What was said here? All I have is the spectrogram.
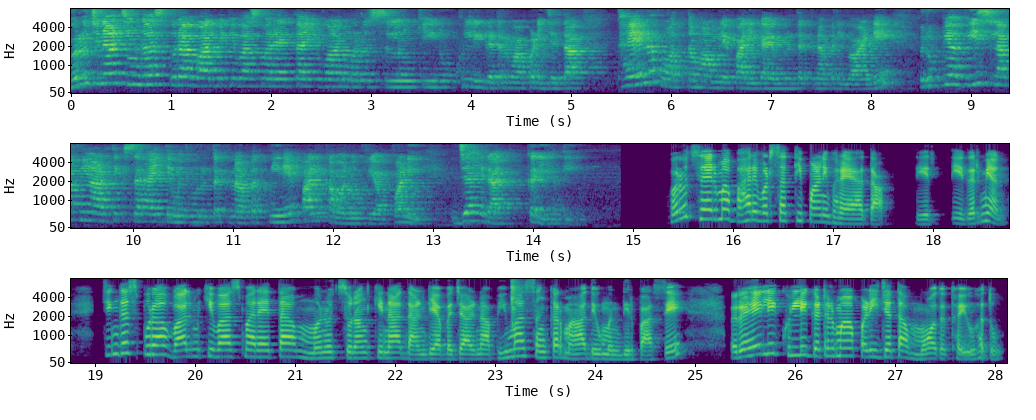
ભરૂચના ચિંગાસપુરા વાલ્મીકીવાસમાં રહેતા યુવાન મનોજ સોલંકીનું ખુલ્લી ગટરમાં પડી જતા થયેલા મોતના મામલે પાલિકાએ મૃતકના પરિવારને રૂપિયા વીસ લાખની આર્થિક સહાય તેમજ મૃતકના પત્નીને પાલિકામાં નોકરી આપવાની જાહેરાત કરી હતી. ભરૂચ શહેરમાં ભારે વરસાદથી પાણી ભરાયા હતા. તે દરમિયાન ચિંગસપુરા વાલ્મીકીવાસમાં રહેતા મનોજ સોલંકીના દાંડિયા બજારના ભીમાશંકર મહાદેવ મંદિર પાસે રહેલી ખુલ્લી ગટરમાં પડી જતા મોત થયું હતું.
